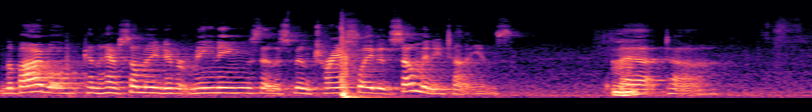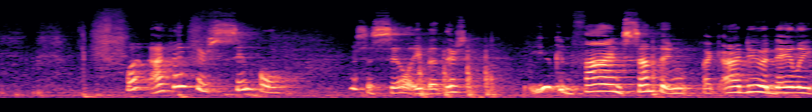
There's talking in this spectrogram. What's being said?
The Bible can have so many different meanings, and it's been translated so many times that uh, what I think there's simple. This is silly, but there's you can find something like I do a daily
